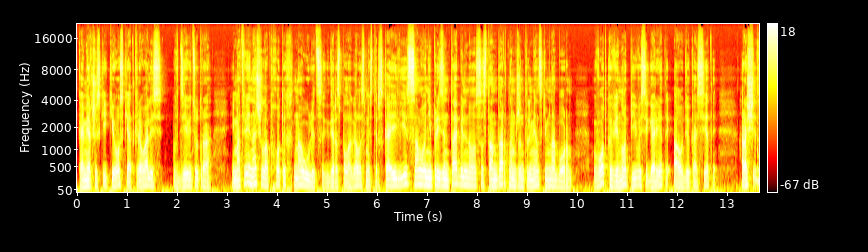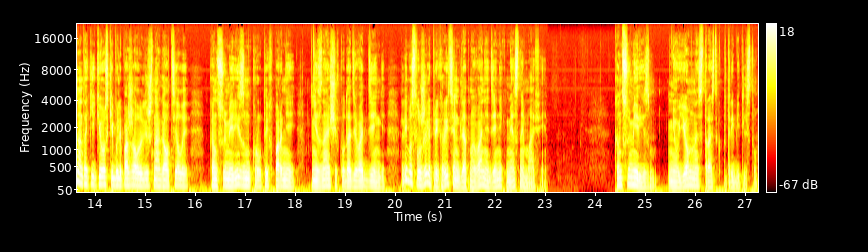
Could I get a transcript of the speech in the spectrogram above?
Коммерческие киоски открывались в 9 утра, и Матвей начал обход их на улице, где располагалась мастерская Ильи самого непрезентабельного со стандартным джентльменским набором. Водка, вино, пиво, сигареты, аудиокассеты. Рассчитаны такие киоски были, пожалуй, лишь на оголтелый консумеризм крутых парней – не знающих, куда девать деньги, либо служили прикрытием для отмывания денег местной мафии. Консумеризм – неуемная страсть к потребительству.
